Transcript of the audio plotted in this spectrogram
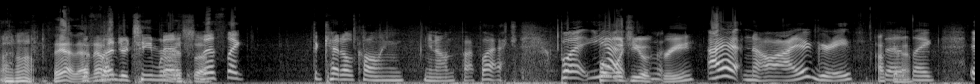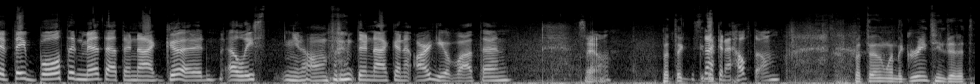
don't know. Yeah, I know. Defend your team, That's, that's like the kettle calling, you know, the pot black. But yeah. but would you agree? I no, I agree Okay. that like if they both admit that they're not good, at least you know they're not going to argue about that. So Yeah. But the, it's not going to help them. But then when the green team did it,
